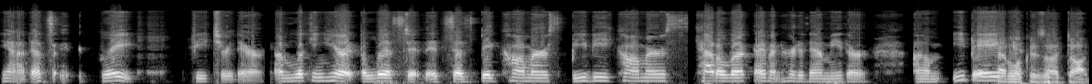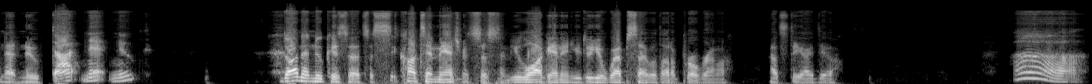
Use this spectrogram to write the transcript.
Yeah, that's a great feature there. I'm looking here at the list. It, it says Big Commerce, BV Commerce, Catalook. I haven't heard of them either. Um, eBay. Catalook is uh, DotNetNuke. .NET Nuke. DotNetNuke is a, it's a content management system. You log in and you do your website without a programmer. That's the idea. Ah,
